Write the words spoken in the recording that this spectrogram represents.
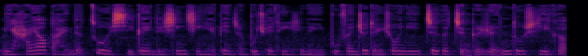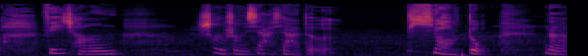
你还要把你的作息跟你的心情也变成不确定性的一部分，就等于说你这个整个人都是一个非常。上上下下的跳动，那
